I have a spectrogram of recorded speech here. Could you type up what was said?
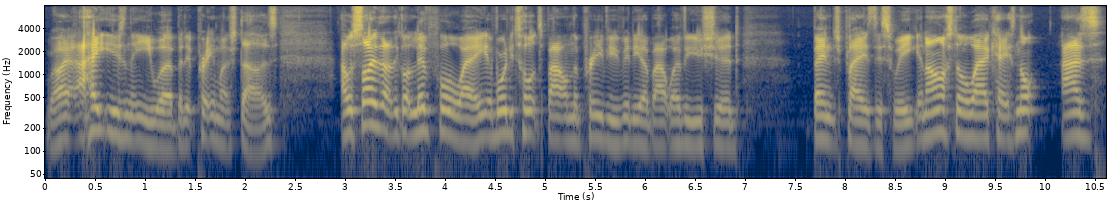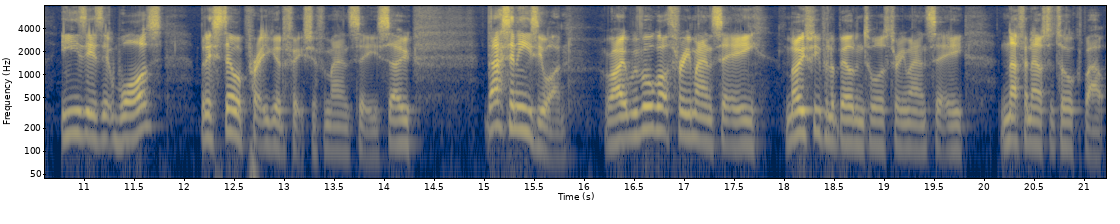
right? I hate using the E word, but it pretty much does. Outside of that, they've got Liverpool away. I've already talked about on the preview video about whether you should bench players this week. And Arsenal away, okay, it's not as easy as it was, but it's still a pretty good fixture for Man City. So that's an easy one, right? We've all got three Man City. Most people are building towards three Man City. Nothing else to talk about.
